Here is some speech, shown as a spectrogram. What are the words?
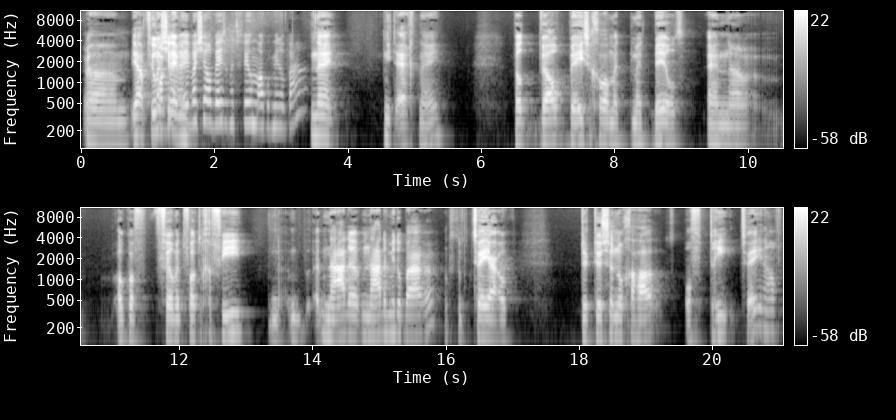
ehm, ja, Was filmacademie. je, was je al bezig met film ook op middelbare? Nee, niet echt, nee. Wel, wel bezig gewoon met, met beeld. En eh, ook wel veel met fotografie na de, na de middelbare. Want dat heb ik twee jaar ook ertussen nog gehad. Of drie, tweeënhalf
